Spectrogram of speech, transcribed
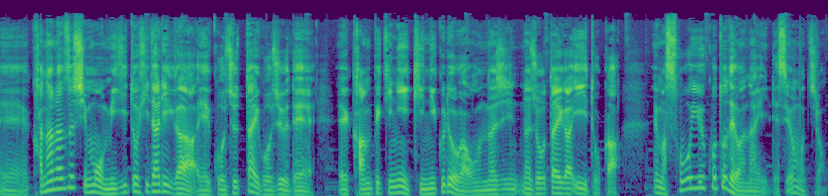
えー、必ずしも右と左が、えー、50対50で、えー、完璧に筋肉量が同じな状態がいいとか、えまあ、そういうことではないですよもちろん。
